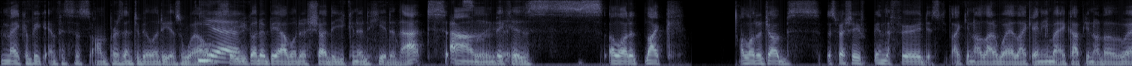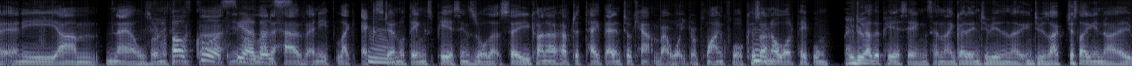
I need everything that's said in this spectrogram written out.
make a big emphasis on presentability as well. Yeah. So you got to be able to show that you can adhere to that. Absolutely. Um, because a lot of like a lot of jobs, especially in the food, it's like you're not allowed to wear like any makeup, you're not allowed to wear any um, nails or anything Of like course, that. You're yeah, not allowed to there's- Hmm. have any like external things, piercings and all that. So you kind of have to take that into account about what you're applying for. Because I Hmm. know a lot of people who do have the piercings and they go to interviews and the interviews like just letting you know you're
